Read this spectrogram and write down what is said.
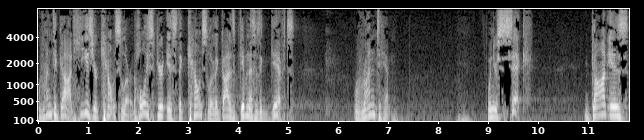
run to God. He is your counselor. The Holy Spirit is the counselor that God has given us as a gift. Run to Him. When you're sick, God is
